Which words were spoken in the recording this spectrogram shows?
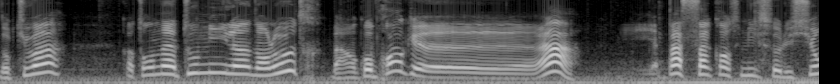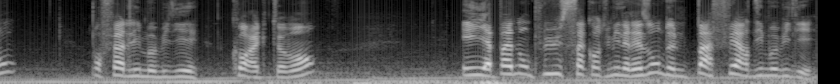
Donc tu vois, quand on a tout mis l'un dans l'autre, bah, on comprend que ah, il n'y a pas 50 000 solutions pour faire de l'immobilier correctement, et il n'y a pas non plus 50 000 raisons de ne pas faire d'immobilier.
